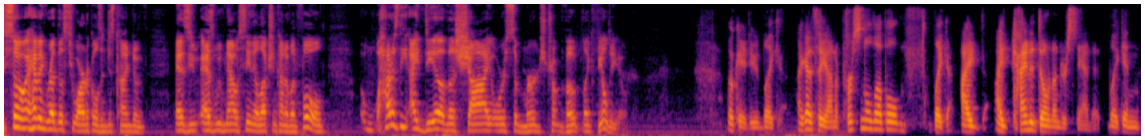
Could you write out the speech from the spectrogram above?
so having read those two articles and just kind of as you as we've now seen the election kind of unfold, how does the idea of a shy or submerged Trump vote like feel to you? Okay, dude, like I got to tell you on a personal level, like I I kind of don't understand it. Like and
